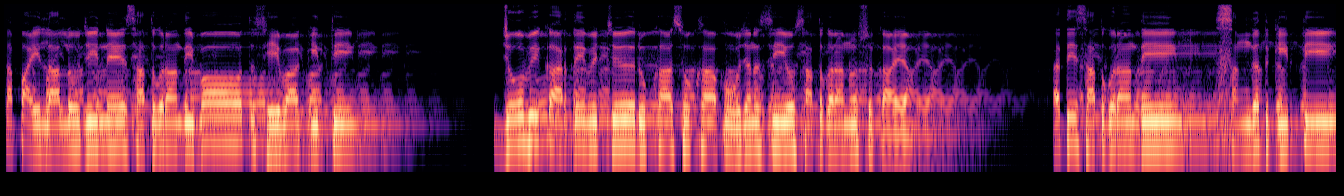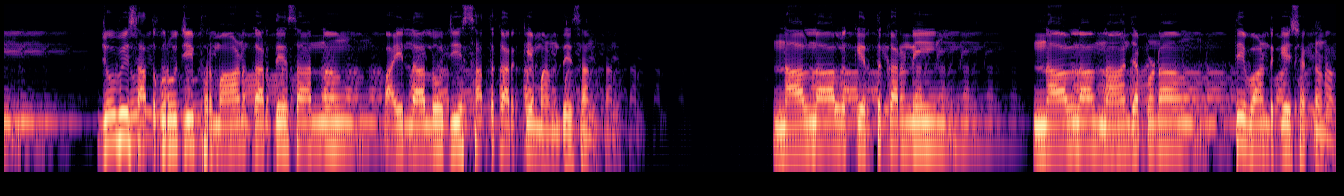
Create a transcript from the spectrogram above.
ਤਾਂ ਭਾਈ ਲਾਲੂ ਜੀ ਨੇ ਸਤਿਗੁਰਾਂ ਦੀ ਬਹੁਤ ਸੇਵਾ ਕੀਤੀ। ਜੋ ਵੀ ਘਰ ਦੇ ਵਿੱਚ ਰੁੱਖਾ ਸੁੱਖਾ ਭੋਜਨ ਸੀ, ਉਹ ਸਤਿਗੁਰਾਂ ਨੂੰ ਛਕਾਇਆ। ਅਤੇ ਸਤਿਗੁਰਾਂ ਦੀ ਸੰਗਤ ਕੀਤੀ। ਜੋ ਵੀ ਸਤਿਗੁਰੂ ਜੀ ਫਰਮਾਨ ਕਰਦੇ ਸਨ, ਭਾਈ ਲਾਲੋ ਜੀ ਸਤ ਕਰਕੇ ਮੰਨਦੇ ਸਨ। ਨਾਲ ਨਾਲ ਕਿਰਤ ਕਰਨੀ, ਨਾਲ ਨਾਲ ਨਾਂ ਜਪਣਾ ਤੇ ਵੰਡ ਕੇ ਛਕਣਾ।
